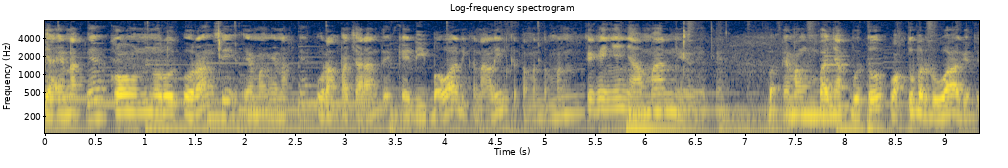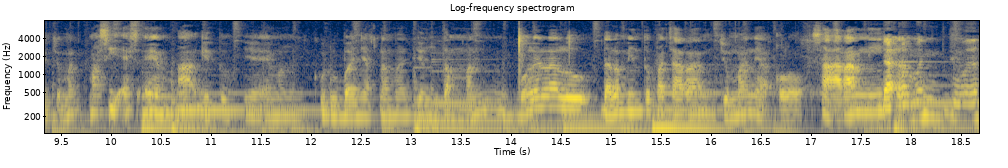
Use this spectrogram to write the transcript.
ya enaknya kalau menurut orang sih emang enaknya orang pacaran teh kayak dibawa dikenalin ke teman-teman kayak kayaknya nyaman gitu. Ba- emang banyak butuh waktu berdua gitu cuman masih SMA gitu. Ya emang kudu banyak nama jeng temen. Boleh lah lu dalemin tuh pacaran cuman ya kalau saran nih. Gimana?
